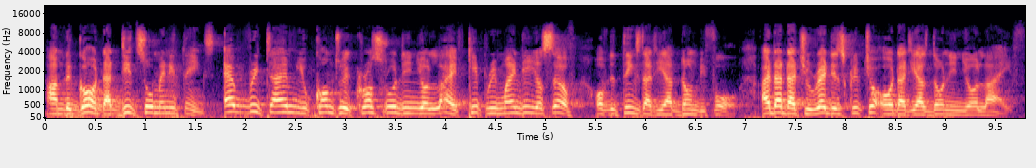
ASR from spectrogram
I'm the God that did so many things. Every time you come to a crossroad in your life, keep reminding yourself of the things that He had done before, either that you read in Scripture or that He has done in your life.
